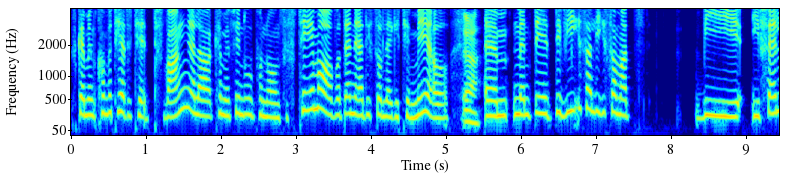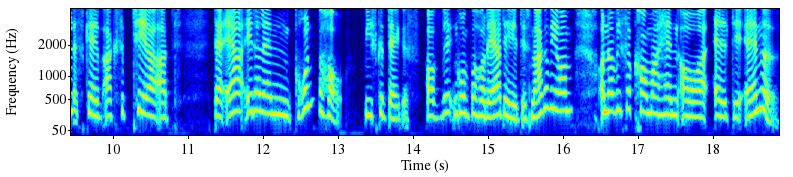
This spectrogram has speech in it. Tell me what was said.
skal man konvertere det til et tvang, eller kan man finde ud på nogle systemer, og hvordan er de så legitimeret? ja. Um, men det, det viser ligesom, at vi i fællesskab accepterer, at der er et eller andet grundbehov, vi skal dækkes. Og hvilken grund det er, det, det snakker vi om. Og når vi så kommer hen over alt det andet,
